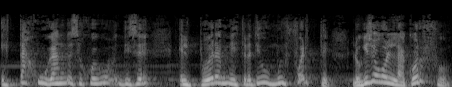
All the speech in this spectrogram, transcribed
está jugando ese juego, dice, el poder administrativo es muy fuerte. Lo que hizo con la Corfo.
